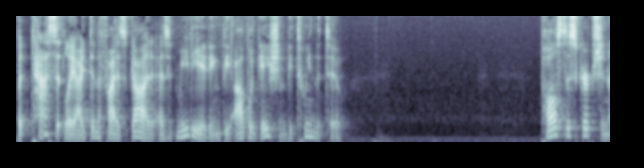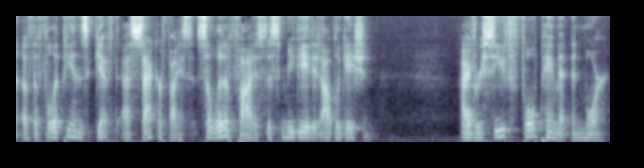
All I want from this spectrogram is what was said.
but tacitly identifies God as mediating the obligation between the two. Paul's description of the Philippians' gift as sacrifice solidifies this mediated obligation. I have received full payment and more.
